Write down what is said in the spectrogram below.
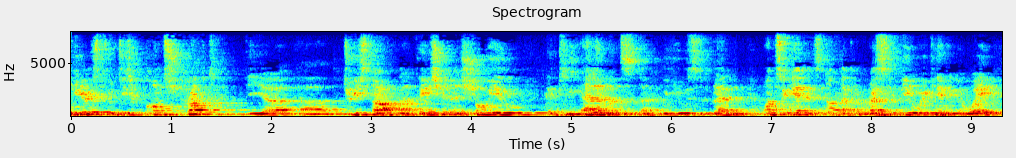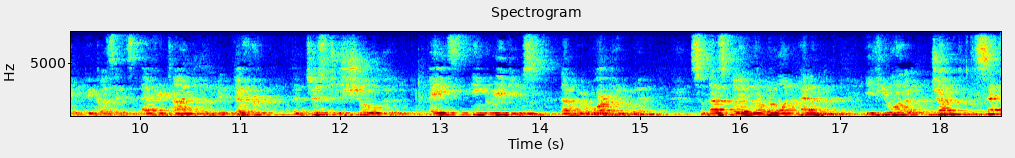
here is to deconstruct the, uh, uh, the tree star plantation and show you the key elements that we use to blend. Once again, it's not like a recipe we're giving away because it's every time a little bit different, but just to show the base ingredients that we're working with. So that's the number one element. If you want to jump to the second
